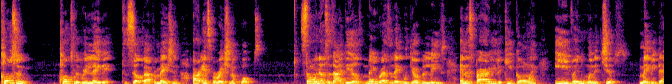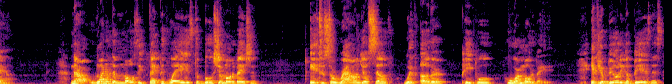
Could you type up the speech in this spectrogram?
Closely, closely related to self-affirmation are inspirational quotes. Someone else's ideals may resonate with your beliefs and inspire you to keep going even when the chips may be down. Now, one of the most effective ways to boost your motivation is to surround yourself with other people who are motivated. If you're building a business,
